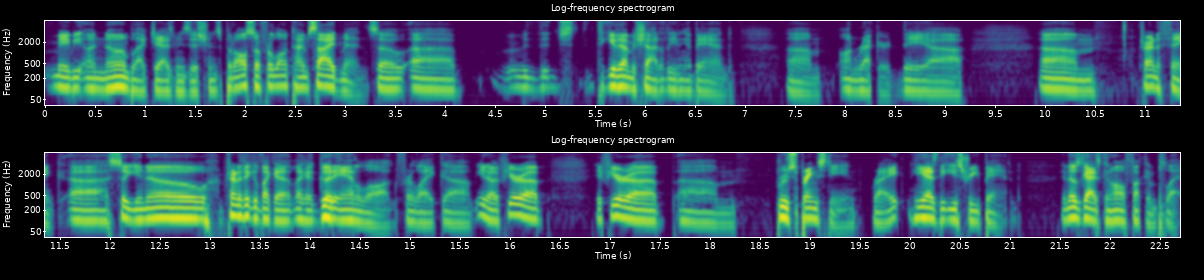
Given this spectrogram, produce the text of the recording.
maybe unknown black jazz musicians, but also for longtime sidemen. So uh, just to give them a shot at leading a band um, on record, they. Uh, um, I'm trying to think. Uh, so you know, I'm trying to think of like a like a good analog for like uh, you know if you're a if you're a um, Bruce Springsteen, right? He has the E Street Band. And those guys can all fucking play,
